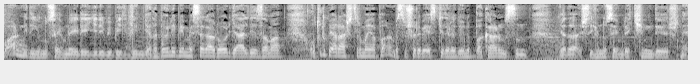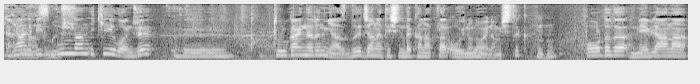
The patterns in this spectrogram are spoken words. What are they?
var mıydı Yunus Emre ile ilgili bir bilgin ya da böyle bir mesela rol geldiği zaman oturup bir araştırma yapar mısın? Şöyle bir eskilere dönüp bakar mısın? Ya da işte Yunus Emre kimdir? Neler Yani yazmış? biz bundan iki yıl önce e, Turgay Nar'ın yazdığı Can Ateşinde Kanatlar oyununu oynamıştık. Orada da Mevlana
